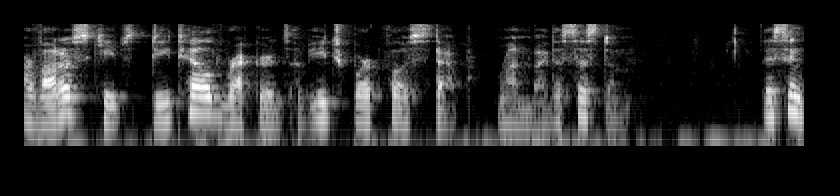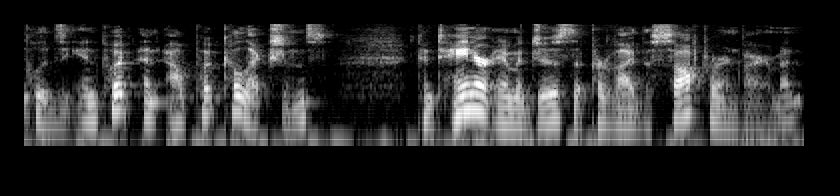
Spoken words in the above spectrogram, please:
Arvados keeps detailed records of each workflow step run by the system. This includes the input and output collections, container images that provide the software environment,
